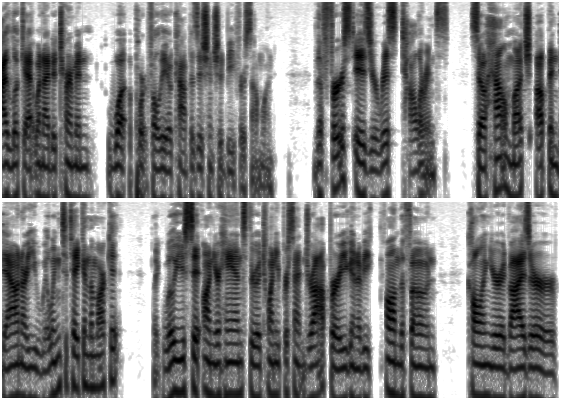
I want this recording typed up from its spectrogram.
I look at when I determine what a portfolio composition should be for someone. The first is your risk tolerance. So, how much up and down are you willing to take in the market? Like, will you sit on your hands through a 20% drop, or are you going to be on the phone calling your advisor or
